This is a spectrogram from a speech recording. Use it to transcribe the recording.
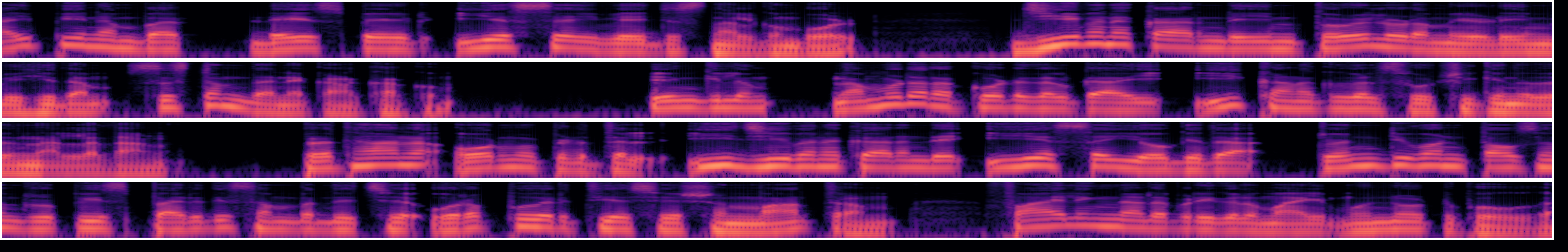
I P number days paid E S I wages നൽകുമ്പോൾ ജീവനക്കാരന്റെയും തൊഴിലുടമയുടെയും വിഹിതം സിസ്റ്റം തന്നെ കണക്കാക്കും. എങ്കിലും നമ്മുടെ റെക്കോർഡുകൾക്കായി ഈ കണക്കുകൾ സൂക്ഷിക്കുന്നത് നല്ലതാണ്. പ്രധാന ഓർമ്മപ്പെടുത്തൽ ഈ ജീവനക്കാരന്റെ ഇ എസ് ഐ യോഗ്യത ട്വന്റി വൺ തൗസൻഡ് റുപ്പീസ് പരിധി സംബന്ധിച്ച് ഉറപ്പുവരുത്തിയ ശേഷം മാത്രം ഫയലിംഗ് നടപടികളുമായി മുന്നോട്ട് പോകുക.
